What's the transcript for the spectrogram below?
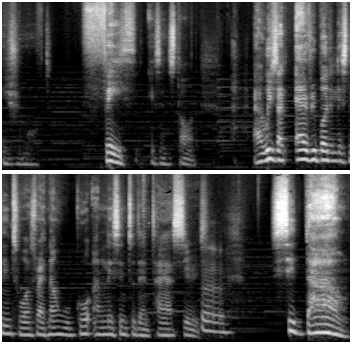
is removed, faith is installed. I wish that everybody listening to us right now will go and listen to the entire series. Hmm. Sit down.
